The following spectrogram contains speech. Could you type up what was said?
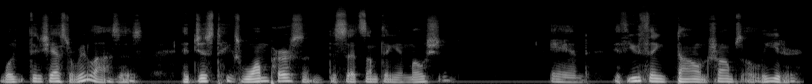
One thing she has to realize is it just takes one person to set something in motion, and if you think Donald Trump's a leader,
